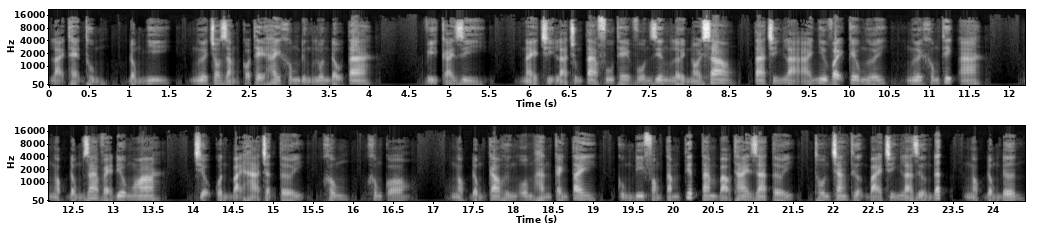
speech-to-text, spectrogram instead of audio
lại thẹn thùng, đồng nhi, ngươi cho rằng có thể hay không đừng luôn đầu ta. Vì cái gì? Này chỉ là chúng ta phu thê vốn riêng lời nói sao, ta chính là ái như vậy kêu ngươi, ngươi không thích a Ngọc Đồng ra vẻ điêu ngoa, triệu quần bại hạ trận tới, không, không có. Ngọc Đồng cao hứng ôm hắn cánh tay, cùng đi phòng tắm tiếp tam bảo thai ra tới, thôn trang thượng bãi chính là giường đất, Ngọc Đồng đơn.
